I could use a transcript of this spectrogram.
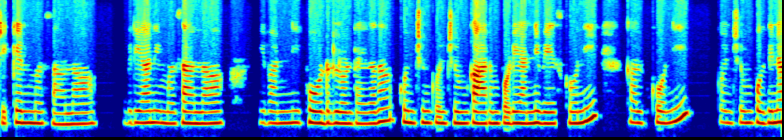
చికెన్ మసాలా బిర్యానీ మసాలా ఇవన్నీ పౌడర్లు ఉంటాయి కదా కొంచెం కొంచెం కారం పొడి అన్నీ వేసుకొని కలుపుకొని కొంచెం పుదీనా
